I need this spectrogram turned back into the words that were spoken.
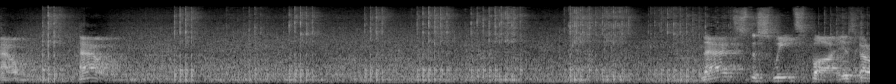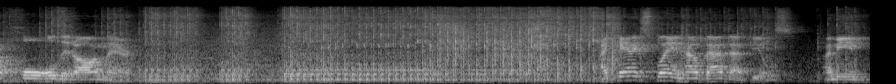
Ow. Ow. That's the sweet spot. You just gotta hold it on there. Can't explain how bad that feels. I mean,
